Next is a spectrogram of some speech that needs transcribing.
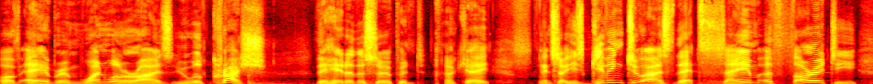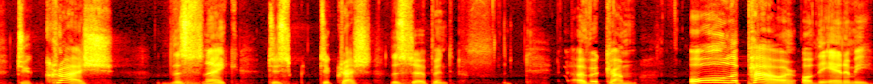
of Abram, one will arise who will crush the head of the serpent. Okay? And so he's giving to us that same authority to crush the snake, to, to crush the serpent, overcome all the power of the enemy.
